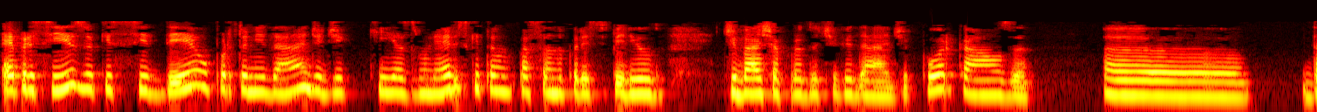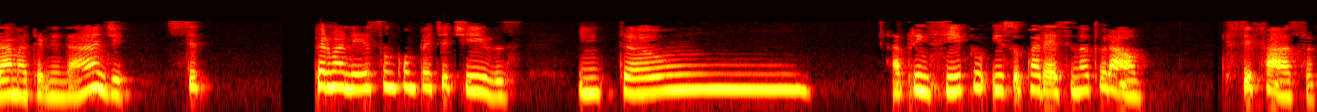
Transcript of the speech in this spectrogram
é preciso que se dê oportunidade de que as mulheres que estão passando por esse período de baixa produtividade por causa uh, da maternidade se permaneçam competitivas. Então, a princípio, isso parece natural que se faça.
